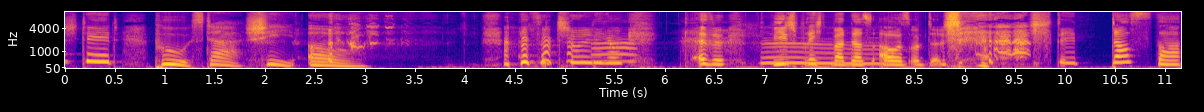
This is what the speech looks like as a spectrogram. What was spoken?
steht Pustachio. Entschuldigung. Also, wie spricht man das aus? Und dann steht das da.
